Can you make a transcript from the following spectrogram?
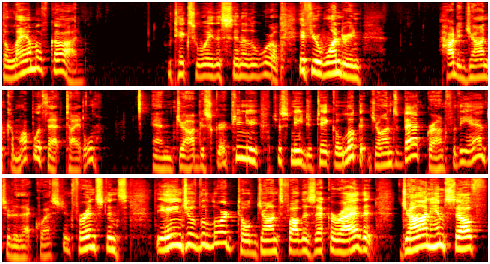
the Lamb of God who takes away the sin of the world. If you're wondering, how did John come up with that title and job description? You just need to take a look at John's background for the answer to that question. For instance, the angel of the Lord told John's father Zechariah that John himself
